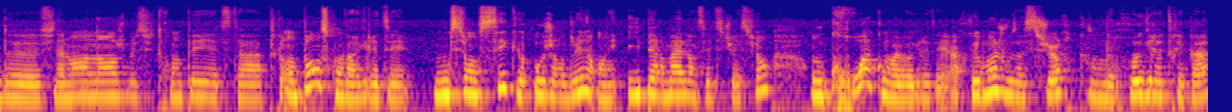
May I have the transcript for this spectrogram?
de finalement, non, je me suis trompée, etc. Parce qu'on pense qu'on va regretter. Même si on sait qu'aujourd'hui, on est hyper mal dans cette situation, on croit qu'on va le regretter. Alors que moi, je vous assure que vous ne le regretterez pas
